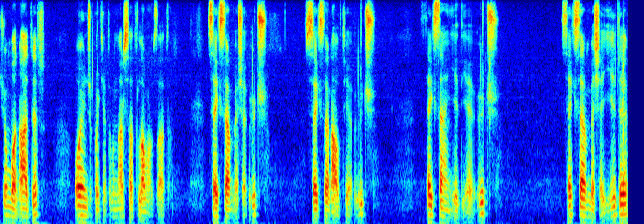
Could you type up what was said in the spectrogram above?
Jumbo nadir. Oyuncu paketi bunlar satılamaz zaten. 85'e 3, 86'ya 3, 87'ye 3, 85'e 7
